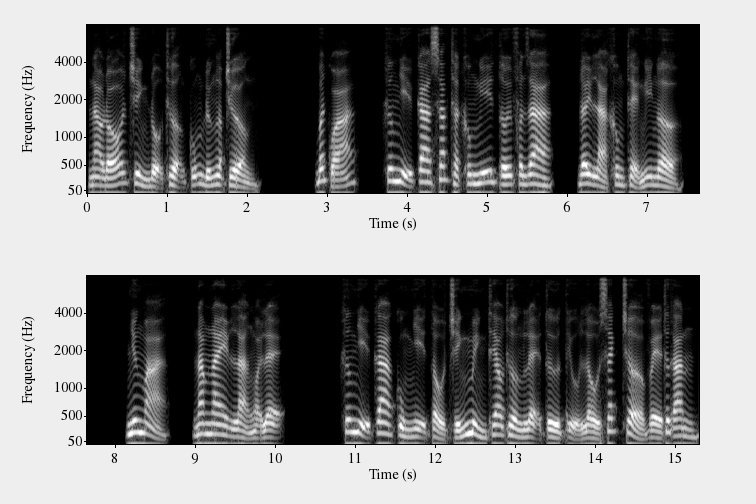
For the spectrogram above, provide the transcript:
nào đó trình độ thượng cũng đứng lập trường. Bất quá, Khương nhị ca xác thật không nghĩ tới phân ra, đây là không thể nghi ngờ. Nhưng mà, năm nay là ngoại lệ. Khương nhị ca cùng nhị tẩu chính mình theo thường lệ từ tiểu lầu sách trở về thức ăn,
